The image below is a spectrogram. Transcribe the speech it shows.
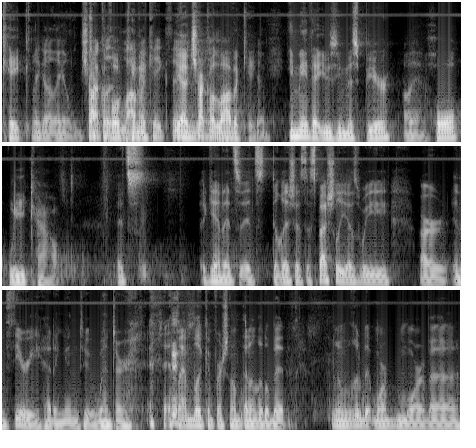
cake. Like a like a Chocolate, chocolate, lava cake thing. Yeah, chocolate lava cake. yeah. He made that using this beer. Oh, yeah. Holy cow! it's again it's it's delicious especially as we are in theory heading into winter i'm looking for something a little bit a little bit more more of a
